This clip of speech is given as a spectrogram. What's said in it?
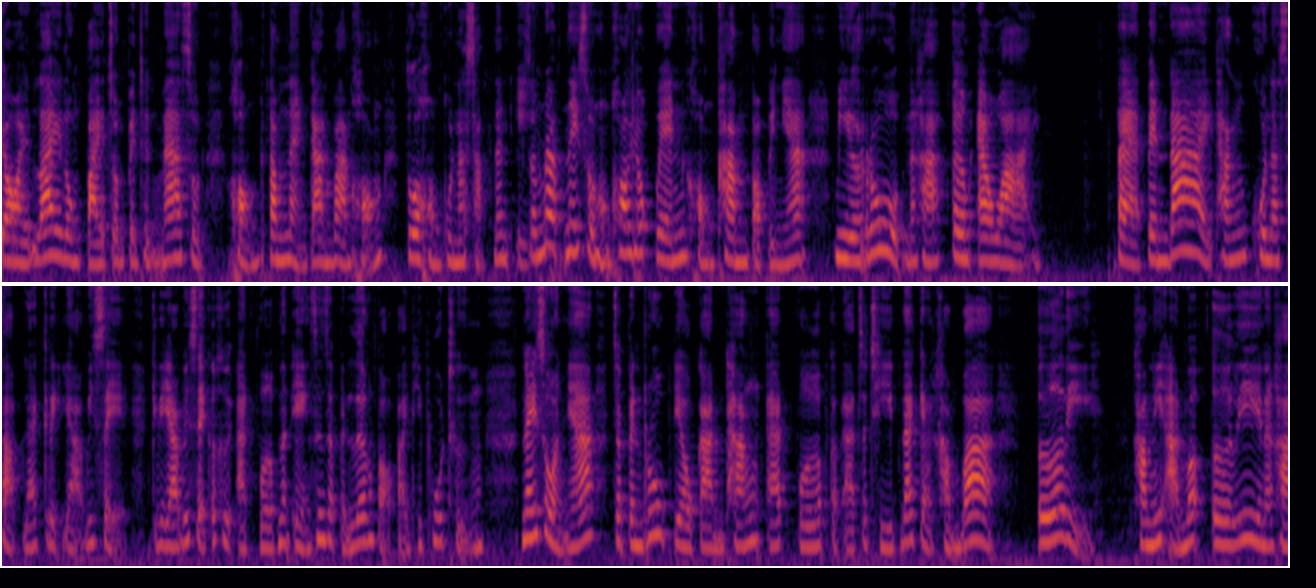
ยอยไล่ลงไปจนไปถึงหน้าสุดของตำแหน่งการวางของตัวของคุณศัพท์นั่นเองสำหรับในส่วนของข้อยกเว้นของคำต่อไปนี้มีรูปนะคะ เติม ly แต่เป็นได้ทั้งคุณศัพท์และกริยาวิเศษ กริยาวิเศษก็คือ adverb นั่นเอง ซึ่งจะเป็นเรื่องต่อไปที่พูดถึง ในส่วนนี้จะเป็นรูปเดียวกันทั้ง adverb กับ adjective ได้แก่คำว่า early คำนี้อ่านว่า early นะคะ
